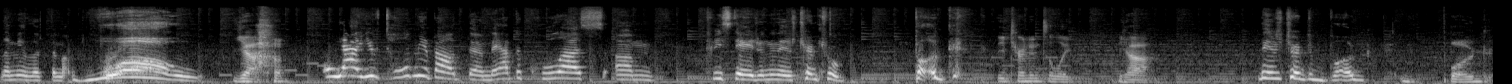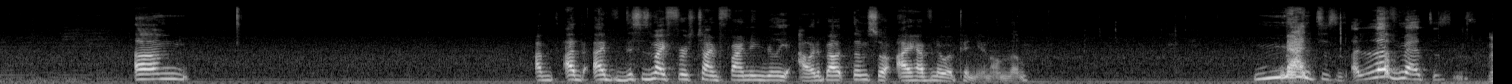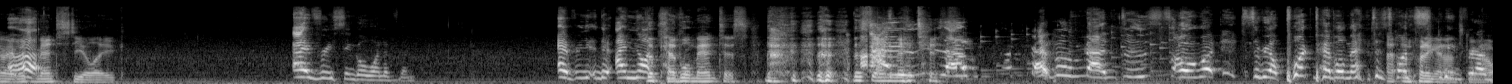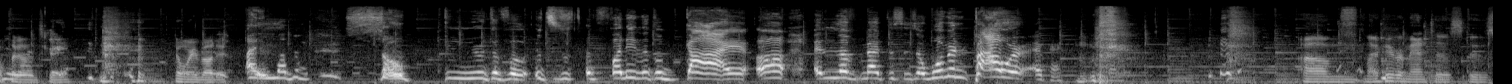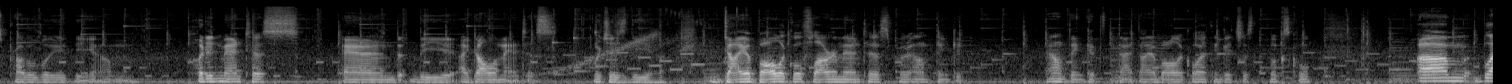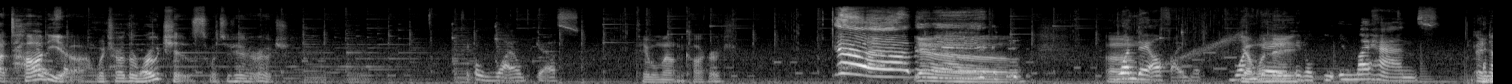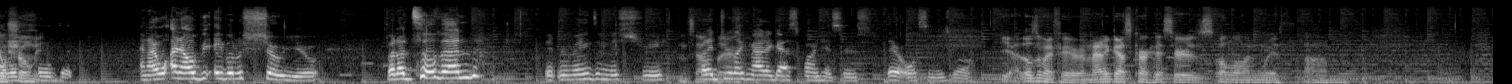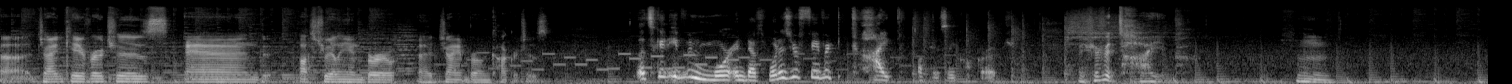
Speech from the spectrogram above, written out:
Let me look them up. Whoa! Yeah. Oh yeah, you told me about them. They have the cool ass um pre-stage, and then they just turn to a bug. They turn into like, yeah, They just turn to bug. bug. Um. I'm, I'm, I'm, this is my first time finding really out about them, so I have no opinion on them. Mantises! I love mantises! Alright, Ah. which mantis do you like? Every single one of them. Every, I'm not The cheating. pebble mantis. the, the sand I mantis. love Pebble Mantis so much. Saureal, put Pebble Mantis I- I'm putting it on screen. I'll put it on screen. Don't worry about it. I love him so beautiful. It's just a funny little guy. Oh, I love Mantises. A woman power. Okay. um, my favorite mantis is probably the um, hooded mantis and the Idolomantis, which is the uh, diabolical flower mantis. But I don't think it. I don't think it's that diabolical. I think it just looks cool. Um, Blattodea, which are the roaches. What's your favorite roach? Take a wild guess. Table Mountain cockroach. Yeah, baby! Yeah. One Um, day I'll find it. One, yeah, one day, day- it'll be in my hands, and I you'll will show me. hold it, and I will, and I'll be able to show you. But until then, it remains a mystery. But I out do like Madagascar and Hissers. They're awesome as well. Yeah, those are my favorite. Madagascar hissers, along with um, uh, giant cave roaches and Australian bur- uh, giant burrowing cockroaches. Let's get even more in depth. What is your favorite type of hissing cockroach? My favorite type. Hmm.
